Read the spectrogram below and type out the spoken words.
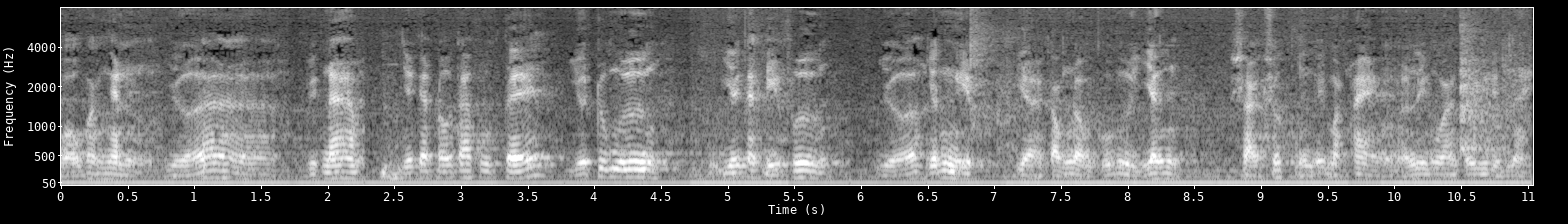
bộ ban ngành giữa Việt Nam, với các đối tác quốc tế, giữa Trung ương, với các địa phương, giữa doanh nghiệp và cộng đồng của người dân sản xuất những cái mặt hàng liên quan tới quy định này.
